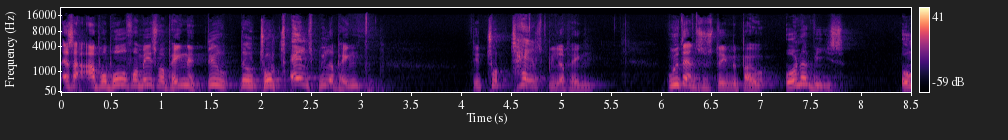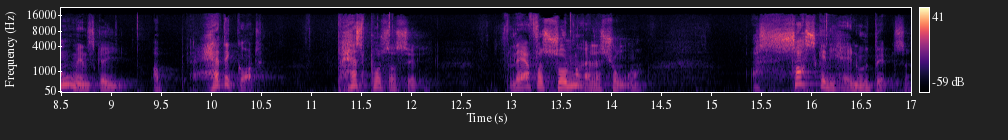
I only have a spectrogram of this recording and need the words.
altså, apropos for mest for pengene, det er, jo, det er jo totalt spild af penge. Det er totalt spild af penge. Uddannelsessystemet bør jo undervise unge mennesker i at have det godt, pas på sig selv, lære for sunde relationer, og så skal de have en uddannelse.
